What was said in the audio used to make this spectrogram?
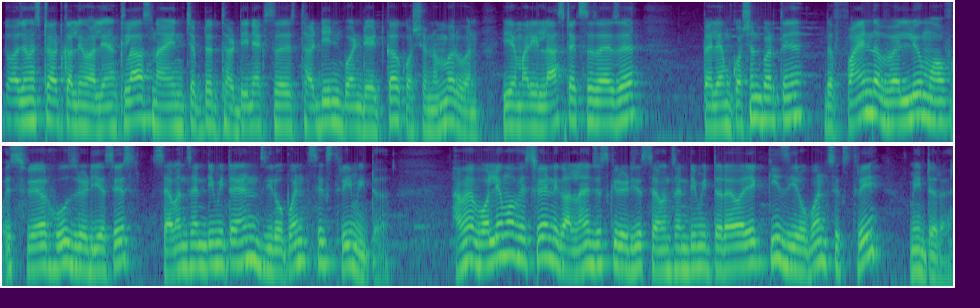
तो आज हम स्टार्ट करने वाले हैं class nine chapter thirteen exercise thirteen point eight का क्वेश्चन नंबर वन ये हमारी लास्ट एक्सरसाइज है। पहले हम क्वेश्चन पढ़ते हैं। The find the volume of sphere whose radius is seven centimetre and zero point six three metre हमें वॉल्यूम ऑफ़ स्फेयर निकालना है जिसकी रेडियस सेवन सेंटीमीटर है और एक की zero point six three metre है।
